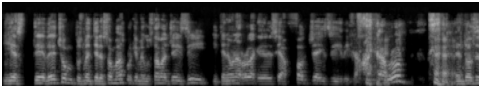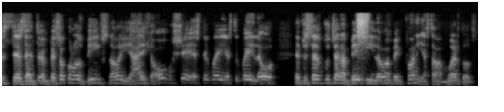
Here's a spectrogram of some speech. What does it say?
Y este, de hecho, pues me interesó más porque me gustaba Jay-Z y tenía una rola que decía, fuck Jay-Z. Dije, ¡ay, cabrón! Entonces, desde empezó con los beefs, ¿no? Y ahí dije, oh, shit, este güey, este güey. Luego empecé a escuchar a Biggie y luego a Big Pun y ya estaban muertos.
